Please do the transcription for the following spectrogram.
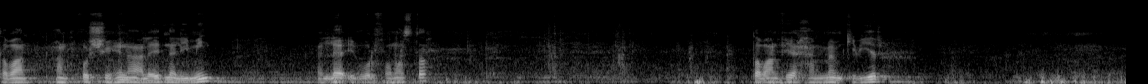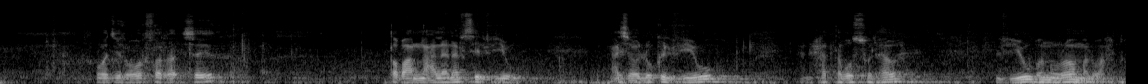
طبعا هنخش هنا على إيدنا اليمين. هنلاقي غرفة ماستر. طبعا فيها حمام كبير. ودي الغرفة الرئيسية. طبعا على نفس ال view. عايز أقول لكم ال view يعني حتى بصوا الهوا ال view بانوراما لوحده.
